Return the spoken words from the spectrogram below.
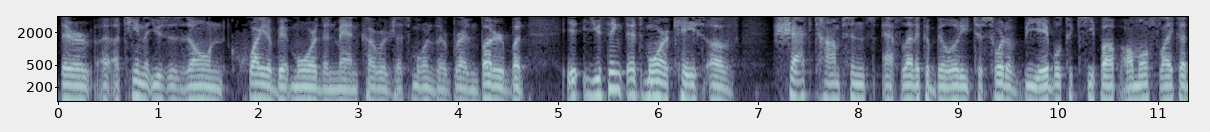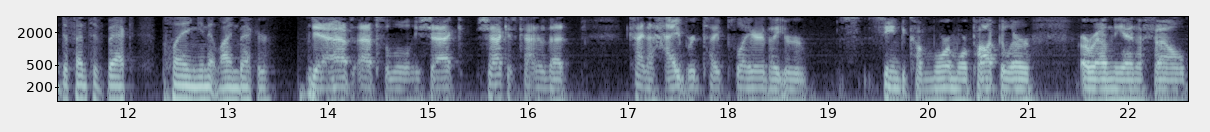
they're a team that uses zone quite a bit more than man coverage. That's more their bread and butter. But it, you think that's more a case of Shaq Thompson's athletic ability to sort of be able to keep up almost like a defensive back playing in at linebacker? Yeah, absolutely. Shaq Shaq is kind of that kind of hybrid type player that you're seeing become more and more popular around the NFL.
